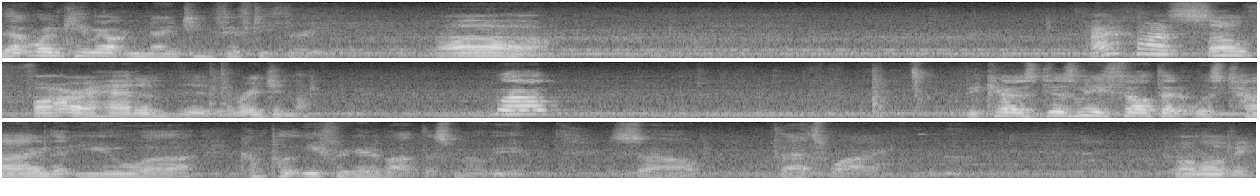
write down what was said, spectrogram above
that one came out in 1953. Oh. How come it's so far ahead of the original? Well, because Disney felt that it was time that you uh, completely forget about this movie. So, that's why. What movie?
